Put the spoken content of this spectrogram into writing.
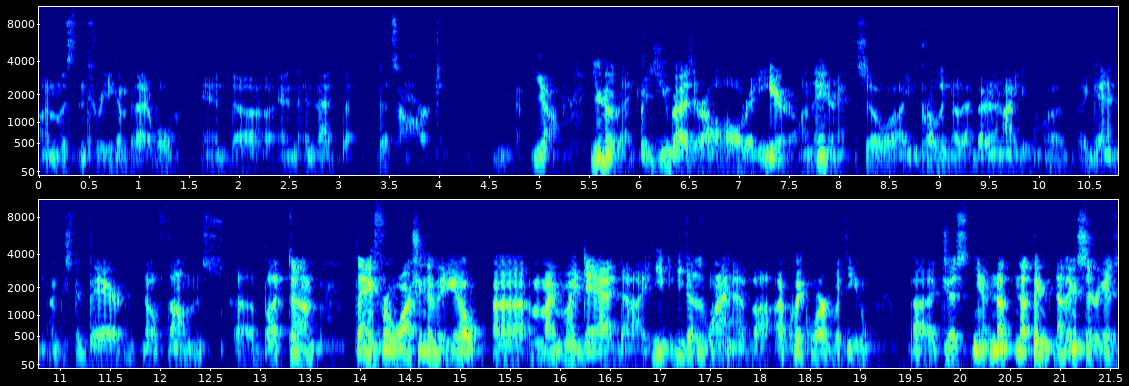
I'm less than three compatible, and and and that, that that's a heart. Yeah, yeah, you know that because you guys are all already here on the internet, so you probably know that better than I do. again, I'm just a bear, no thumbs, but. Um, thanks for watching the video. Uh, my, my dad, uh, he, he does want to have a, a, quick word with you. Uh, just, you know, no, nothing nothing serious.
